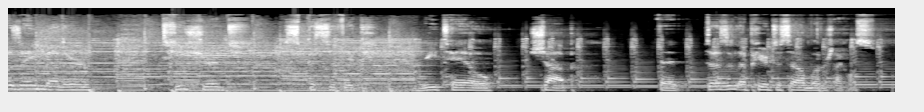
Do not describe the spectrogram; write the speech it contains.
Was another t-shirt specific retail shop that doesn't appear to sell motorcycles.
